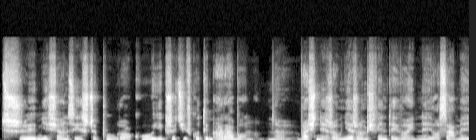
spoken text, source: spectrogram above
trzy miesiące, jeszcze pół roku i przeciwko tym Arabom, no właśnie żołnierzom świętej wojny, Osamy,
